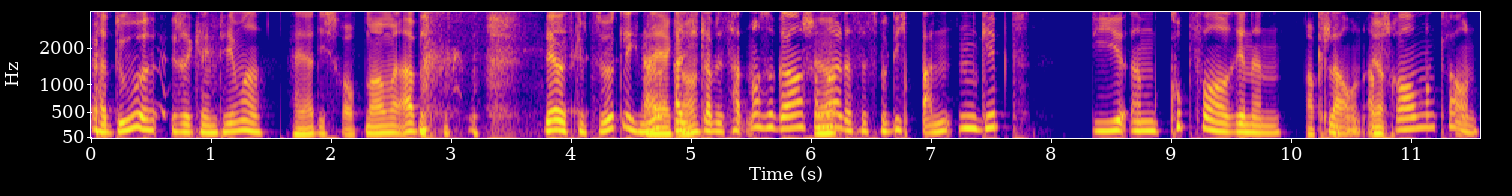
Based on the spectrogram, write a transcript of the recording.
ja, du, ist ja kein Thema. Ah ja, die schraubt man mal ab. Ja, das gibt's wirklich, ne? Ah, ja, klar. also ich glaube, das hat man sogar schon Ja. mal, dass es wirklich Banden gibt, die ähm, Kupferrinnen Abschra- klauen, Ja. abschrauben und klauen.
